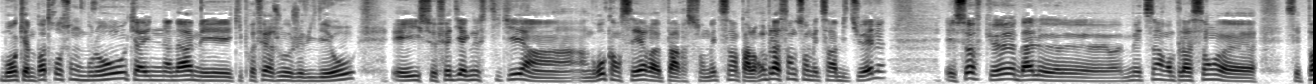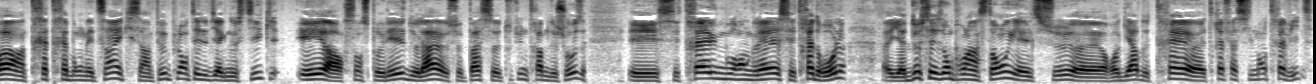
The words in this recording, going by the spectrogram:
bon, qui aime pas trop son boulot, qui a une nana mais qui préfère jouer aux jeux vidéo, et il se fait diagnostiquer un, un gros cancer par son médecin, par le remplaçant de son médecin habituel. Et sauf que bah, le médecin remplaçant, euh, c'est pas un très très bon médecin et qui s'est un peu planté de diagnostic. Et alors sans spoiler, de là euh, se passe toute une trame de choses. Et c'est très humour anglais, c'est très drôle. Euh, il y a deux saisons pour l'instant et elles se regardent très très facilement, très vite.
